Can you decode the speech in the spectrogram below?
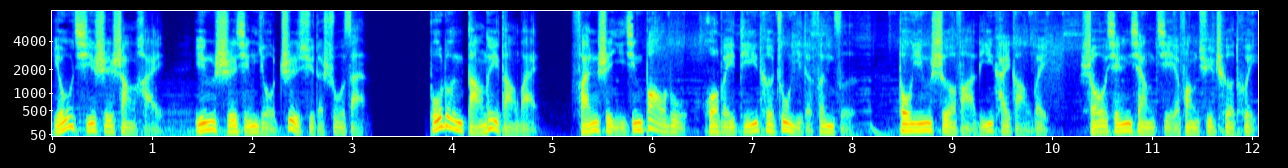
尤其是上海，应实行有秩序的疏散。不论党内党外，凡是已经暴露或为敌特注意的分子，都应设法离开岗位。首先向解放区撤退，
